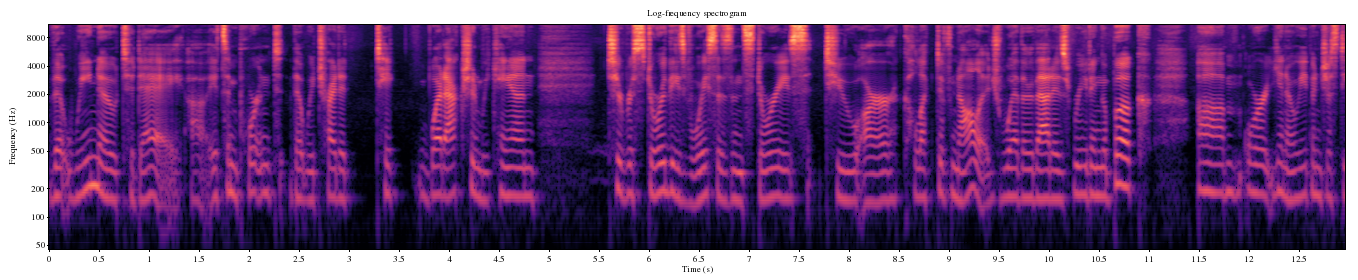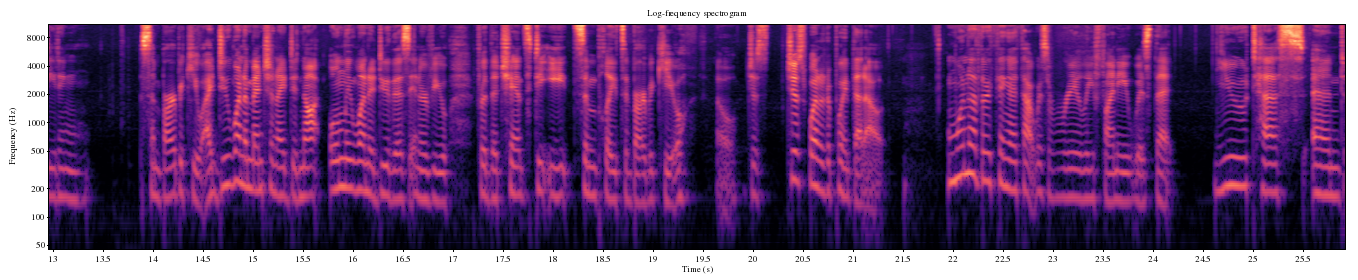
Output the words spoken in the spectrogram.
that we know today. Uh, it's important that we try to take what action we can to restore these voices and stories to our collective knowledge, whether that is reading a book um, or you know even just eating some barbecue. I do want to mention I did not only want to do this interview for the chance to eat some plates of barbecue. Oh, just just wanted to point that out. One other thing I thought was really funny was that you, Tess, and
